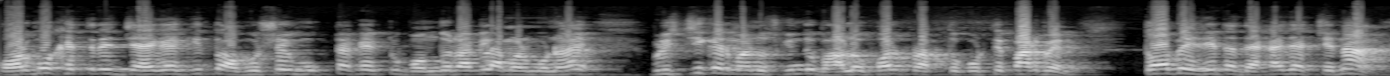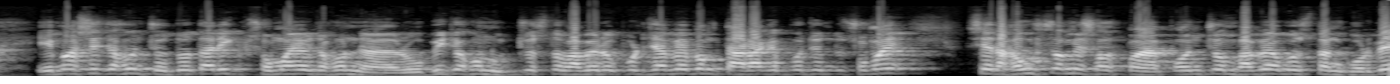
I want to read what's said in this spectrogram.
কর্মক্ষেত্রের জায়গায় কিন্তু অবশ্যই মুখটাকে একটু বন্ধ রাখলে আমার মনে হয় বৃষ্টিকের মানুষ কিন্তু ভালো ফল প্রাপ্ত করতে পারবেন। তবে যেটা দেখা যাচ্ছে না, এ মাসে যখন চোদ্দ তারিখ সময় যখন রবি যখন উচ্চস্থ ভাবের উপর যাবে এবং তার আগে পর্যন্ত সময় সে রাহুর সঙ্গে পঞ্চম ভাবে অবস্থান করবে,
